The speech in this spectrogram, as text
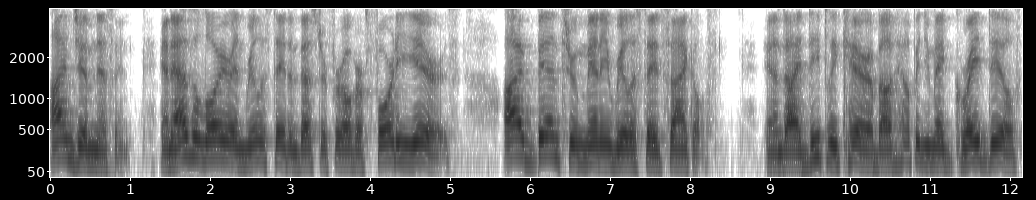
I'm Jim Nissing, and as a lawyer and real estate investor for over 40 years, I've been through many real estate cycles, and I deeply care about helping you make great deals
